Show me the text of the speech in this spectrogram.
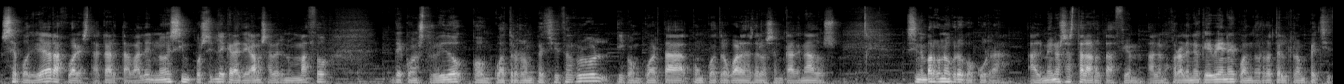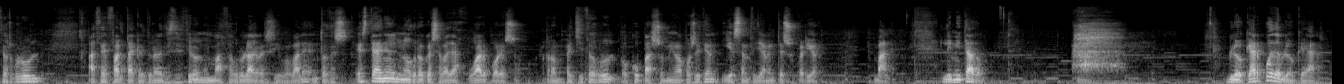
se podría llegar a jugar esta carta, ¿vale? No es imposible que la llegamos a ver en un mazo de construido con cuatro rompechizos rule y con, cuarta, con cuatro guardas de los encadenados. Sin embargo, no creo que ocurra, al menos hasta la rotación. A lo mejor al año que viene, cuando rote el rompechizos rule, hace falta criaturas de destrucción en un mazo rule agresivo, ¿vale? Entonces, este año no creo que se vaya a jugar por eso. Rompechizos rule ocupa su misma posición y es sencillamente superior. Vale. Limitado. Bloquear puede bloquear,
